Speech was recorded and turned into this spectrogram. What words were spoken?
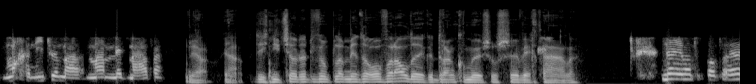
mag genieten, maar, maar met mate. Ja, ja, het is niet zo dat u van plan bent overal de drankcommercials weg te halen. Nee, want, want uh,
